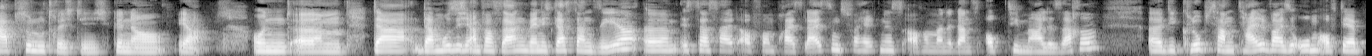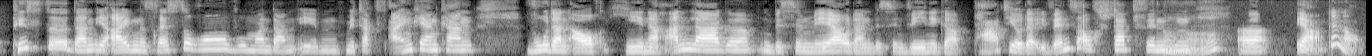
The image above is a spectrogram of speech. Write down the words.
Absolut richtig, genau, ja. Und ähm, da, da muss ich einfach sagen, wenn ich das dann sehe, ähm, ist das halt auch vom Preis-Leistungs-Verhältnis auch immer eine ganz optimale Sache. Äh, die Clubs haben teilweise oben auf der Piste dann ihr eigenes Restaurant, wo man dann eben mittags einkehren kann, wo dann auch je nach Anlage ein bisschen mehr oder ein bisschen weniger Party oder Events auch stattfinden. Äh, ja, genau.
